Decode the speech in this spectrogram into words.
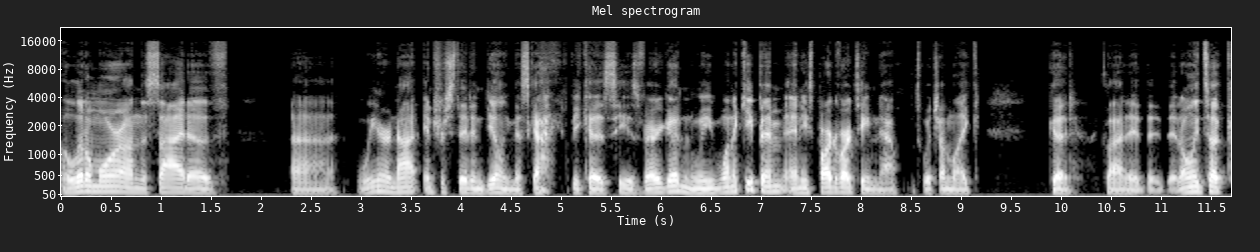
a little more on the side of uh, we are not interested in dealing this guy because he is very good and we want to keep him and he's part of our team now. To which I'm like, good, glad it. It only took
